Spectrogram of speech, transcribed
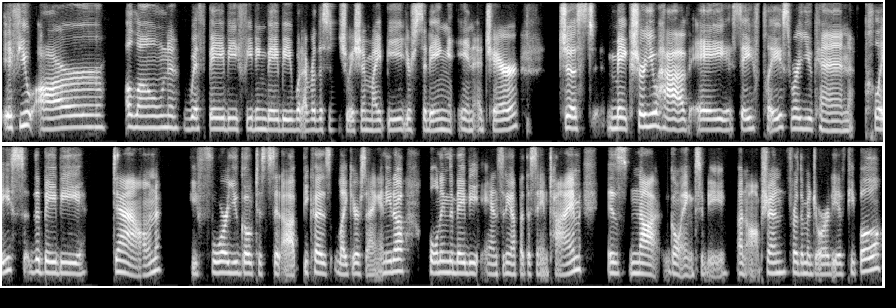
if you are alone with baby, feeding baby, whatever the situation might be, you're sitting in a chair, just make sure you have a safe place where you can place the baby down before you go to sit up because like you're saying Anita holding the baby and sitting up at the same time is not going to be an option for the majority of people.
